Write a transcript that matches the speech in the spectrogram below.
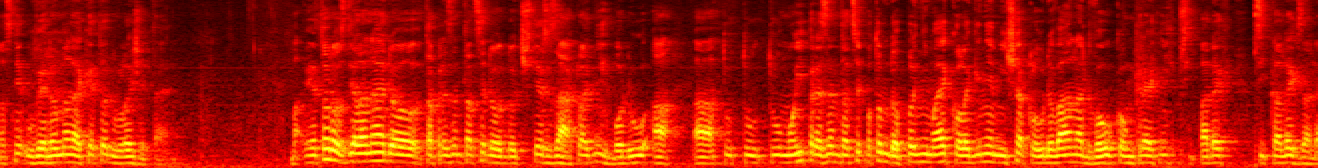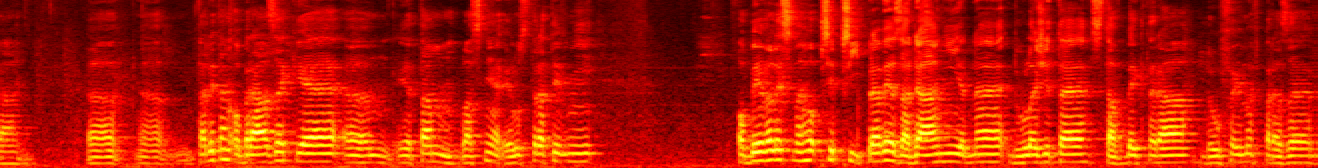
vlastně uvědomil, jak je to důležité. Je to rozdělené do, ta prezentace do, do čtyř základních bodů a, a tu, tu, tu moji prezentaci potom doplní moje kolegyně Míša Kloudová na dvou konkrétních případech, příkladech zadání. Eh, eh, tady ten obrázek je, eh, je tam vlastně ilustrativní. Objevili jsme ho při přípravě zadání jedné důležité stavby, která doufejme v Praze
